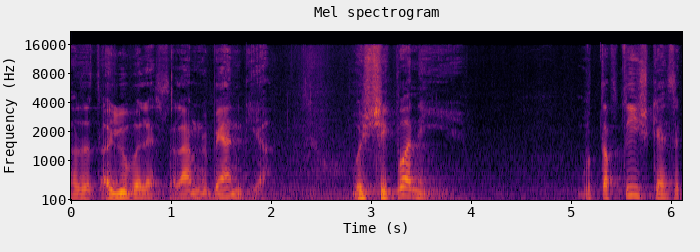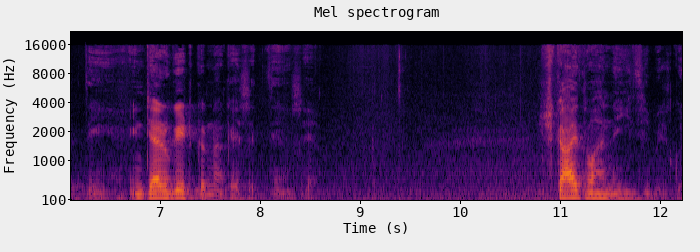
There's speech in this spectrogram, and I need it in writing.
حضرت ایوب علیہ السلام نے بیان کیا، وہ شکوہ نہیں ہے۔ وہ تفتیش کہہ سکتے ہیں انٹیروگیٹ کرنا کہہ سکتے ہیں اسے۔ شکایت وہاں نہیں تھی بالکل۔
